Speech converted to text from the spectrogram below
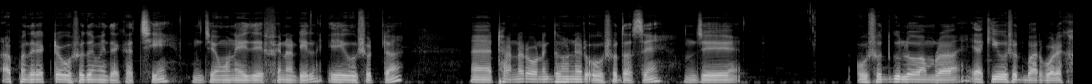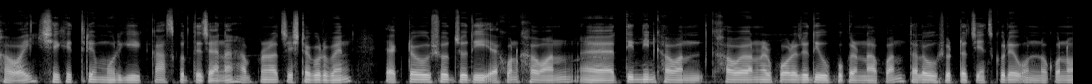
আপনাদের একটা ওষুধ আমি দেখাচ্ছি, যেমন এই যে ফেনাডিল, এই ওষুধটা। ঠান্ডার অনেক ধরনের ওষুধ আছে, যে ওষুধগুলো আমরা একই ওষুধ বারবারে খাওয়াই, সেক্ষেত্রে মুরগি কাজ করতে চায় না। আপনারা চেষ্টা করবেন, একটা ওষুধ যদি এখন খাওয়ান তিন দিন খাওয়ান, খাওয়ানোর পরে যদি উপকার না পান, তাহলে ওষুধটা চেঞ্জ করে অন্য কোনো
